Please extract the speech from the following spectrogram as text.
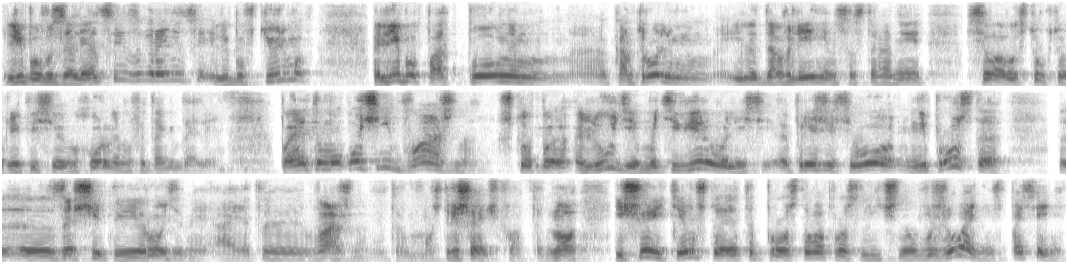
либо в изоляции за границей, либо в тюрьмах, либо под полным э, контролем или давлением со стороны силовых структур, репрессивных органов и так далее. Поэтому очень важно, чтобы люди мотивировались, э, прежде всего, не просто защиты Родины, а это важно, это может решающий фактор, но еще и тем, что это просто вопрос личного выживания и спасения.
